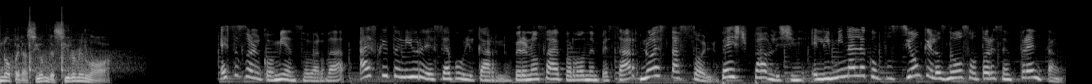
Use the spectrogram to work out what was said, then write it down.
Una operación de Cedar Law. Este es solo el comienzo, ¿verdad? Ha escrito un libro y desea publicarlo, pero no sabe por dónde empezar. No está solo. Page Publishing elimina la confusión que los nuevos autores enfrentan,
